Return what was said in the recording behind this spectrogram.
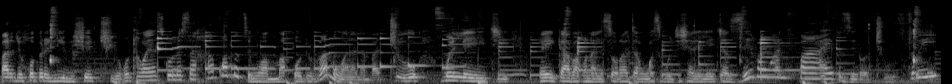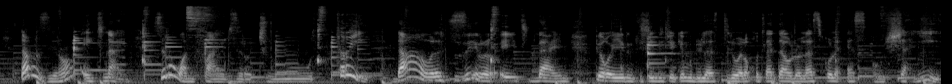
ba re dikgopelo di lebišetšwi go tlhogo ya sekolo sa ga kwa motseng wa mmagodu rra mongwana number two moletši ge e ka ba go na le se o ratang go se botšiša leletša 015023 0089 015023 0089 pego e retišeditšwe ke modulasetiri wa lekgotlataolo la sekolo so shayi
